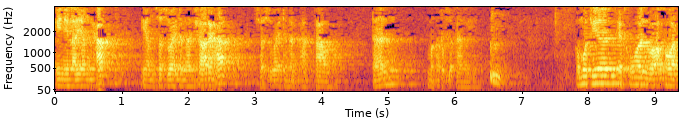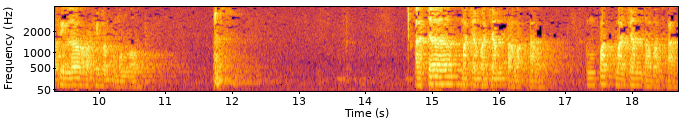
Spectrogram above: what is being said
inilah yang hak, yang sesuai dengan syariat, sesuai dengan akal dan ma'ruf sekali. Kemudian ikhwan wa akhwat fillah rahimakumullah. Ada macam-macam tawakal. Empat macam tawakal.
